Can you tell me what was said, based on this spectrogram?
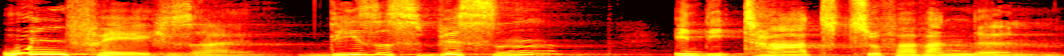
unfähig sein, dieses Wissen in die Tat zu verwandeln,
